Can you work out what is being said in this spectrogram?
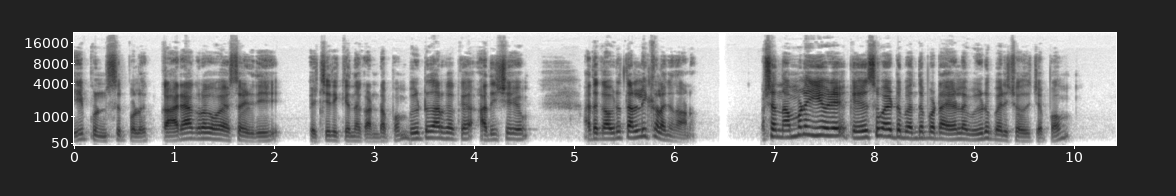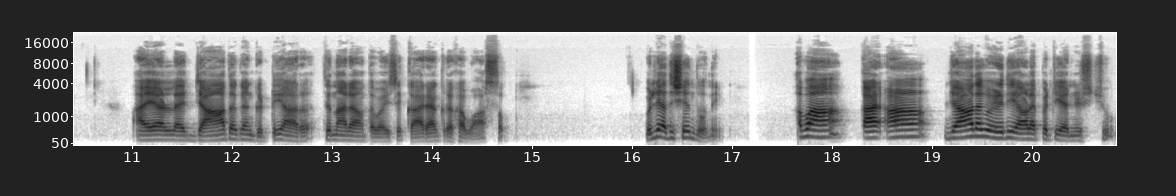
ഈ പ്രിൻസിപ്പിൾ വയസ്സ് എഴുതി വെച്ചിരിക്കുന്ന കണ്ടപ്പം വീട്ടുകാർക്കൊക്കെ അതിശയം അതൊക്കെ അവർ തള്ളിക്കളഞ്ഞതാണ്. പക്ഷെ നമ്മൾ ഈ ഒരു കേസുമായിട്ട് ബന്ധപ്പെട്ട് അയാളുടെ വീട് പരിശോധിച്ചപ്പം അയാളുടെ ജാതകം കിട്ടി അറുപത്തിനാലാമത്തെ വയസ്സിൽ കാരാഗ്രഹവാസം. വലിയ അതിശയം തോന്നി. അപ്പോൾ ആ ആ ജാതകം എഴുതിയ ആളെപ്പറ്റി അന്വേഷിച്ചു.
